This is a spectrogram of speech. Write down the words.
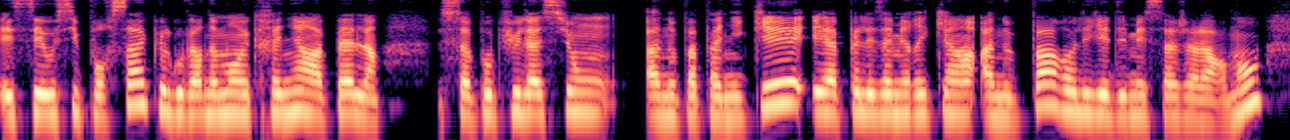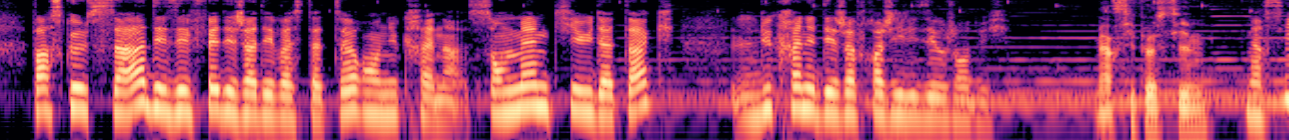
et c'est aussi pour ça que le gouvernement ukrainien appelle sa population à ne pas paniquer et appelle les Américains à ne pas relayer des messages alarmants parce que ça a des effets déjà dévastateurs en Ukraine. Sans même qu'il y ait eu d'attaque, l'Ukraine est déjà fragilisée aujourd'hui. Merci Faustine. Merci.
